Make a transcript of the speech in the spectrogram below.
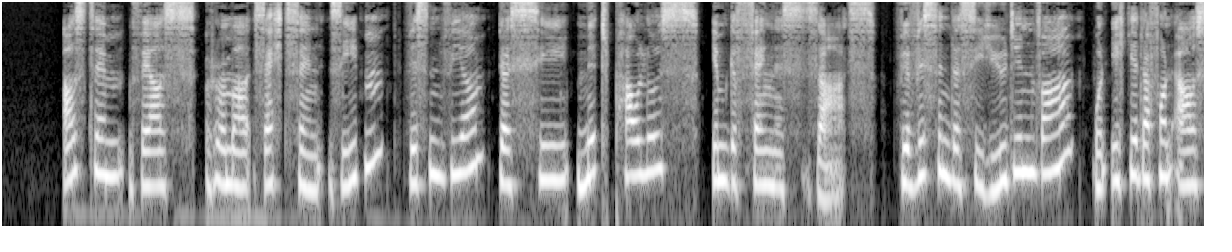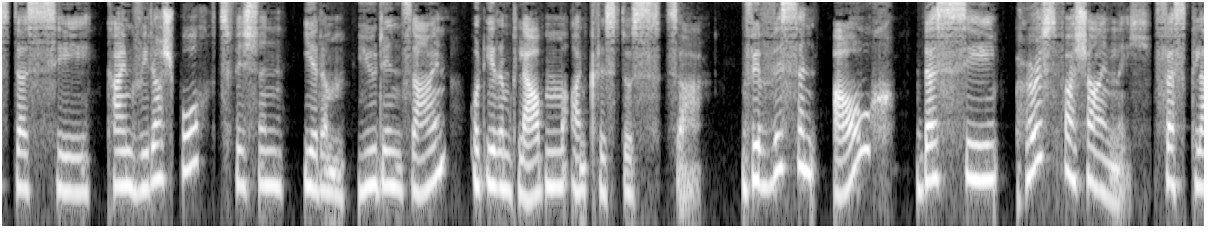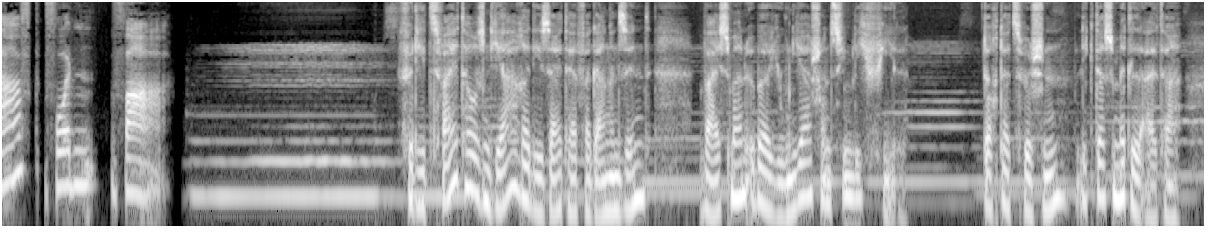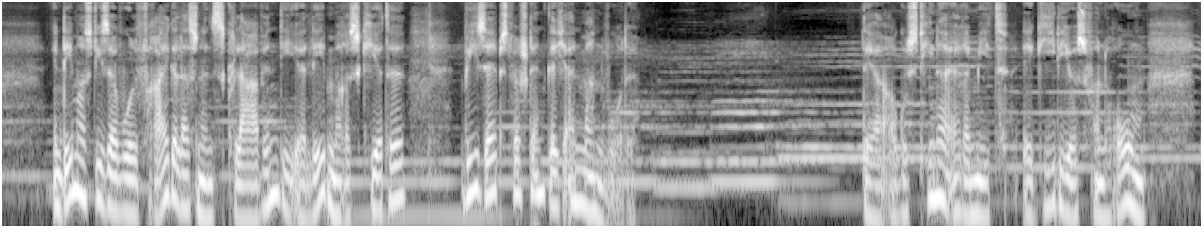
Aus dem Vers Römer 16, 7 wissen wir, dass sie mit Paulus im Gefängnis saß. Wir wissen, dass sie Jüdin war und ich gehe davon aus, dass sie keinen Widerspruch zwischen ihrem Jüdin-Sein und ihrem Glauben an Christus sah. Wir wissen auch, dass sie höchstwahrscheinlich versklavt worden war. Für die 2000 Jahre, die seither vergangen sind, weiß man über Junia schon ziemlich viel. Doch dazwischen liegt das Mittelalter, in dem aus dieser wohl freigelassenen Sklavin, die ihr Leben riskierte, wie selbstverständlich ein Mann wurde. Der Augustiner-Eremit Ägidius von Rom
